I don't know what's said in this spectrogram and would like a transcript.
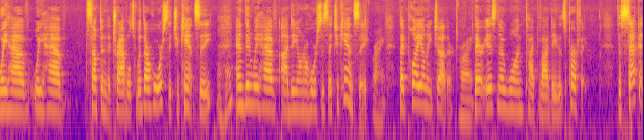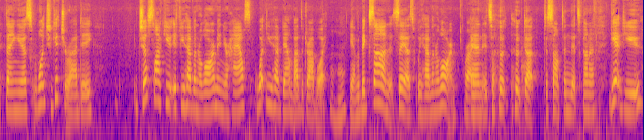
We have we have something that travels with our horse that you can't see, mm-hmm. and then we have ID on our horses that you can see. Right. They play on each other. Right. There is no one type of ID that's perfect. The second thing is once you get your ID, just like you, if you have an alarm in your house, what do you have down by the driveway? You have a big sign that says we have an alarm, Mm-hmm. Right. and it's a hook, hooked up to something that's gonna get you,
